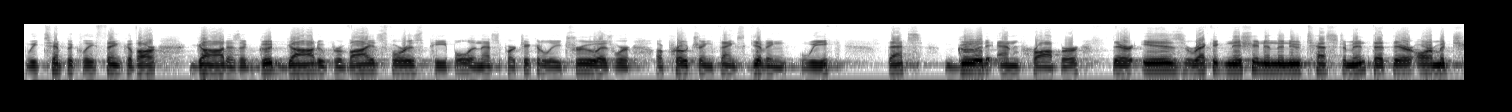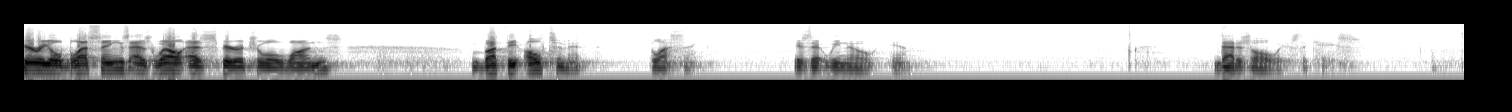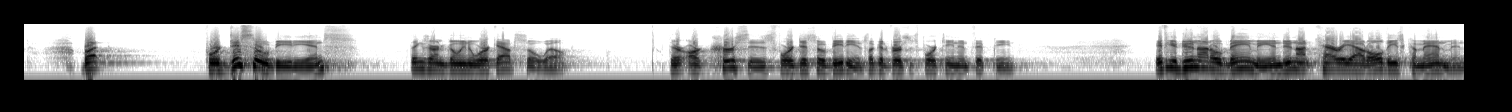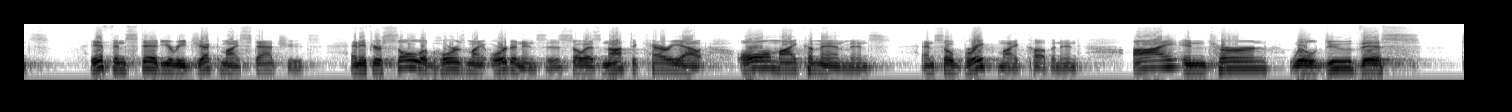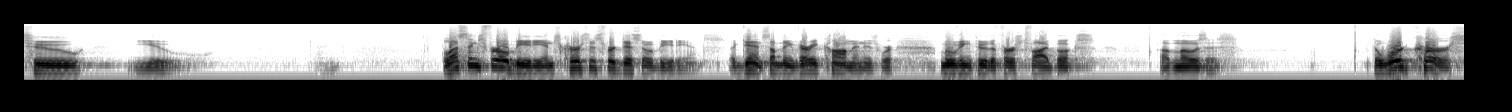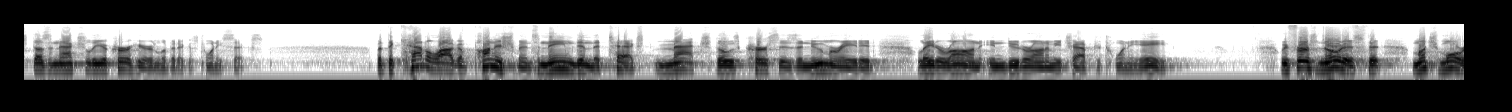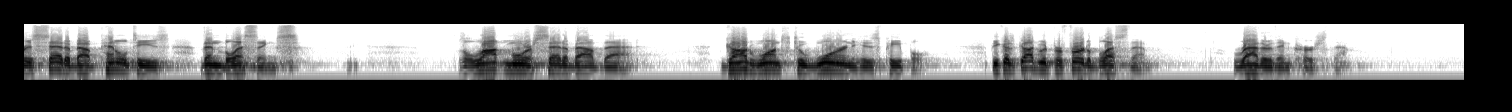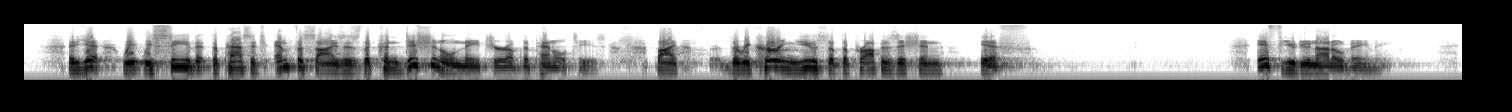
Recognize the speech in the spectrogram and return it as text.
We typically think of our God as a good God who provides for his people, and that's particularly true as we're approaching Thanksgiving week. That's good and proper. There is recognition in the New Testament that there are material blessings as well as spiritual ones. But the ultimate blessing is that we know Him. That is always the case. But for disobedience, things aren't going to work out so well. There are curses for disobedience. Look at verses 14 and 15. If you do not obey me and do not carry out all these commandments, if instead you reject my statutes, and if your soul abhors my ordinances so as not to carry out all my commandments, and so break my covenant, I in turn will do this to you. Blessings for obedience, curses for disobedience. Again, something very common as we're moving through the first five books of Moses. The word curse doesn't actually occur here in Leviticus 26. But the catalog of punishments named in the text match those curses enumerated later on in Deuteronomy chapter 28. We first notice that much more is said about penalties than blessings. There's a lot more said about that. God wants to warn his people because God would prefer to bless them rather than curse them. And yet, we, we see that the passage emphasizes the conditional nature of the penalties by the recurring use of the proposition if. If you do not obey me,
